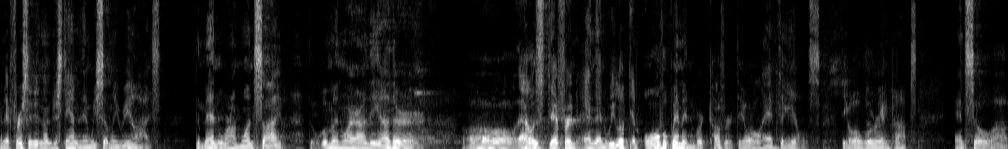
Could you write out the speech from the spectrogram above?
And at first I didn't understand, and then we suddenly realized the men were on one side, the women were on the other. Oh, that was different. And then we looked, and all the women were covered. They all had veils, they all were wearing tops. And so, uh,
